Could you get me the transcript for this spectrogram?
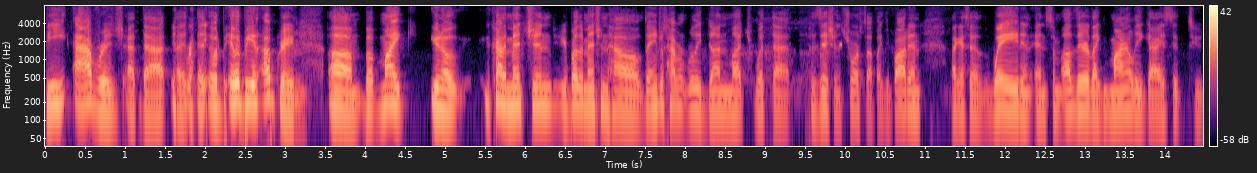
be average at that, right. it, it, would it would be an upgrade. Mm-hmm. Um, but Mike, you know, you kind of mentioned your brother mentioned how the Angels haven't really done much with that position, shortstop. Like they brought in, like I said, Wade and, and some other like minor league guys to, to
